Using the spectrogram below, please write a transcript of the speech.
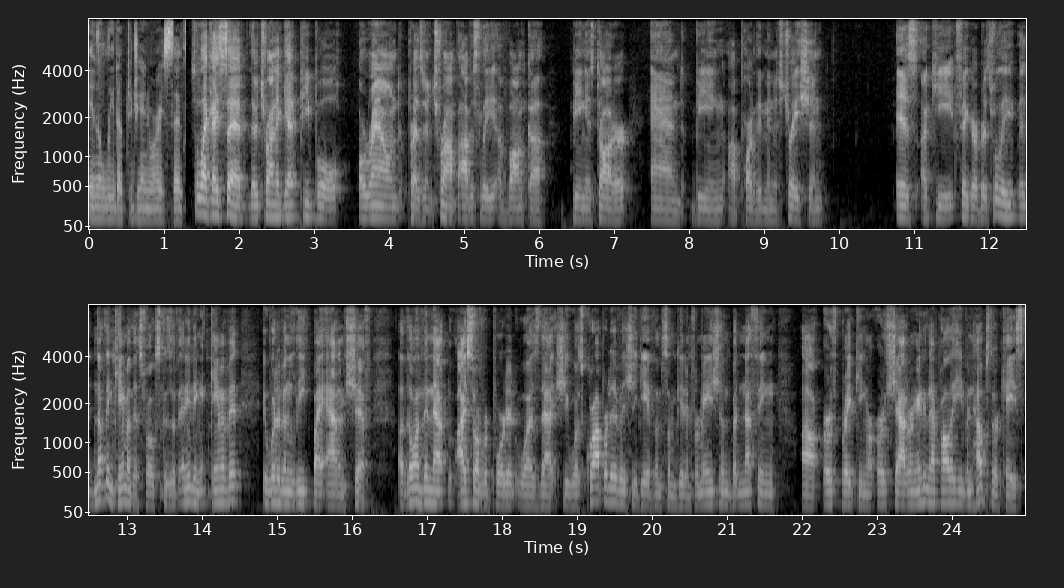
in the lead up to January 6th. So, like I said, they're trying to get people around President Trump, obviously, Ivanka being his daughter and being a part of the administration is a key figure, but it's really nothing came of this, folks. Because if anything came of it, it would have been leaked by Adam Schiff. Uh, the only thing that I saw reported was that she was cooperative and she gave them some good information, but nothing uh, earth breaking or earth shattering. Anything that probably even helps their case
